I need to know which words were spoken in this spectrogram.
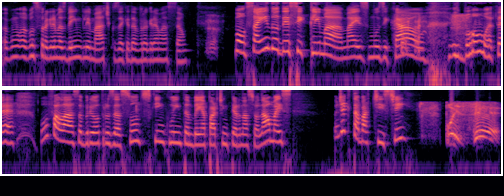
alguns, alguns programas bem emblemáticos aqui da programação. É. Bom, saindo desse clima mais musical e bom até, vamos falar sobre outros assuntos que incluem também a parte internacional, mas onde é que está Batiste, hein? Pois é,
